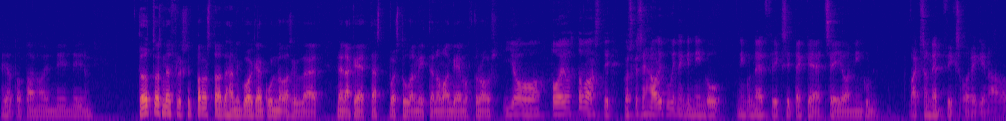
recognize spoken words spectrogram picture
Ja tota noin niin... niin Toivottavasti Netflix nyt panostaa tähän niin kuin oikein kunnolla silleen, että ne näkee, että tästä voisi tulla niiden oman Game of Thrones. Joo, toivottavasti, koska sehän oli kuitenkin niin kuin, niin kuin Netflixi tekee, että se ei ole niin kuin, vaikka se on Netflix original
